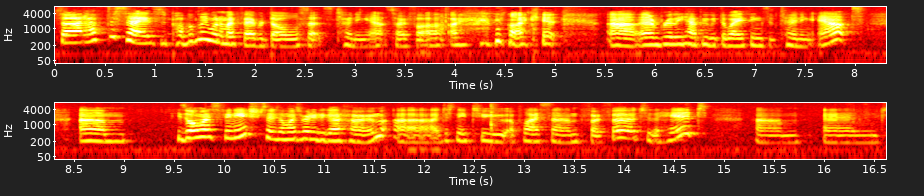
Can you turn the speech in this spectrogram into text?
So I'd have to say this is probably one of my favourite dolls that's turning out so far. I really like it. Uh, and I'm really happy with the way things are turning out. Um, he's almost finished, so he's almost ready to go home. Uh, I just need to apply some faux fur to the head um, and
